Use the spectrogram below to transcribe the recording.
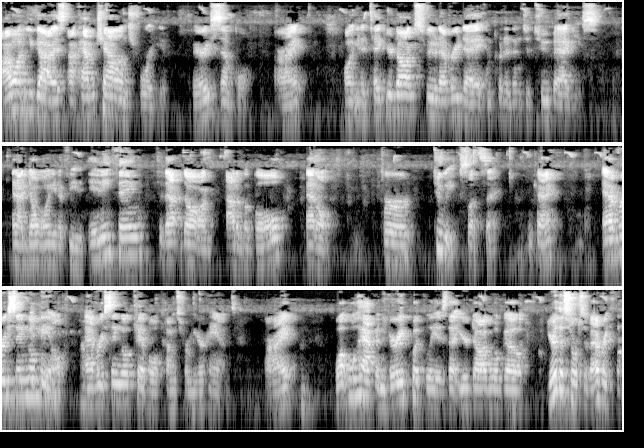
I want you guys. I have a challenge for you. Very simple. All right. I want you to take your dog's food every day and put it into two baggies. And I don't want you to feed anything to that dog out of a bowl at all for two weeks, let's say. Okay? Every single meal, every single kibble comes from your hand. All right? what will happen very quickly is that your dog will go, "You're the source of everything,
